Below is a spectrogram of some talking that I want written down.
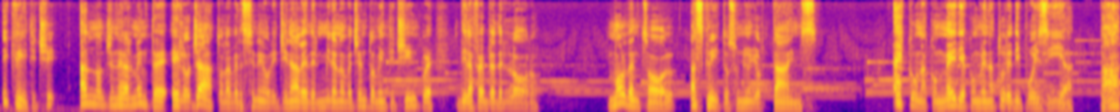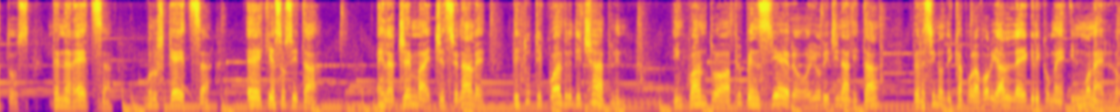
I critici hanno generalmente elogiato la versione originale del 1925 di La febbre dell'oro. Mordenthal ha scritto su New York Times Ecco una commedia con venature di poesia, pathos, tenerezza, bruschezza e chiesosità. È la gemma eccezionale di tutti i quadri di Chaplin, in quanto ha più pensiero e originalità persino di capolavori allegri come Il Monello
